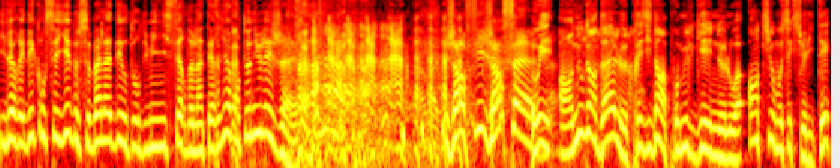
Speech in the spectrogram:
il leur est déconseillé de se balader autour du ministère de l'Intérieur en tenue légère. Jean-Philippe Janssen. Oui, en Ouganda, le président a promulgué une loi anti-homosexualité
